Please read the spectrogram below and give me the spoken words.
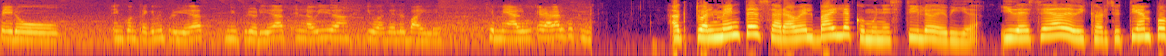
pero encontré que mi prioridad, mi prioridad en la vida iba a ser el baile, que me, era algo que me... Actualmente Sara el baile como un estilo de vida y desea dedicar su tiempo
